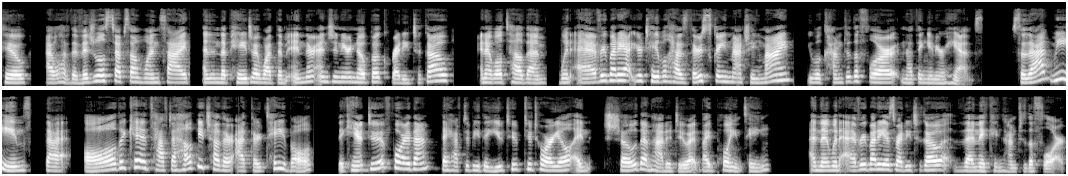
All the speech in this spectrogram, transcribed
to. I will have the visual steps on one side and then the page I want them in their engineer notebook ready to go. And I will tell them when everybody at your table has their screen matching mine, you will come to the floor, nothing in your hands. So that means that all the kids have to help each other at their table. They can't do it for them. They have to be the YouTube tutorial and show them how to do it by pointing. And then when everybody is ready to go, then they can come to the floor.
